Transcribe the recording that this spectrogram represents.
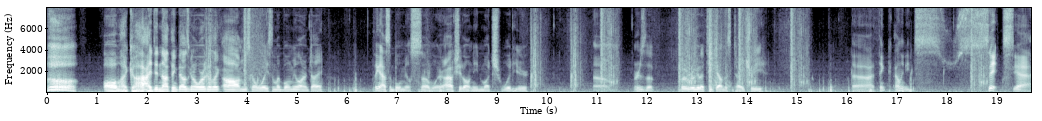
oh my god, I did not think that was going to work. I was like, oh, I'm just going to waste my bone meal, aren't I? I think I have some bone meal somewhere. I actually don't need much wood here. Um, where's the... But we're going to take down this entire tree. Uh, I think I only need six. Yeah.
